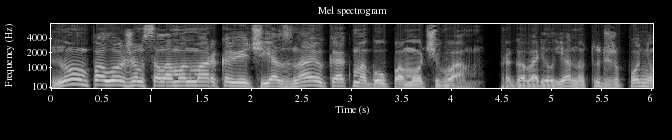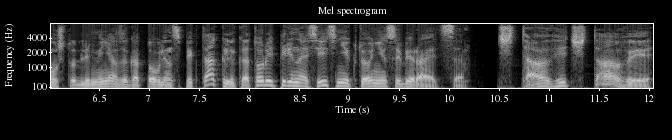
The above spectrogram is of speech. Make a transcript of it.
«Ну, положим, Соломон Маркович, я знаю, как могу помочь вам», — проговорил я, но тут же понял, что для меня заготовлен спектакль, который переносить никто не собирается. «Что вы, что вы?»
